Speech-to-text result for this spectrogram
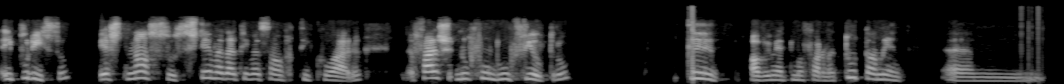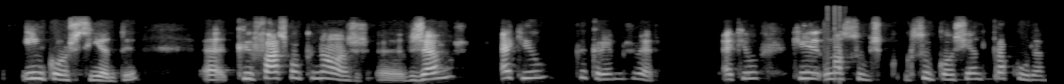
E por isso, este nosso sistema de ativação reticular faz, no fundo, um filtro que, obviamente, de uma forma totalmente um, inconsciente, uh, que faz com que nós uh, vejamos aquilo que queremos ver, aquilo que o nosso sub subconsciente procura.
